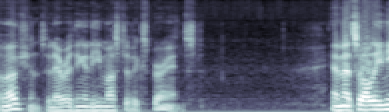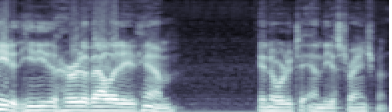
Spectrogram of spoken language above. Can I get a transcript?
emotions and everything that he must have experienced. And that's all he needed. He needed her to validate him in order to end the estrangement.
